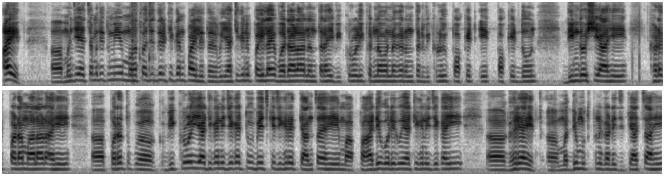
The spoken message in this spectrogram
आहेत. म्हणजे याच्यामध्ये तुम्ही महत्त्वाचे जर ठिकाण पाहिले तर या ठिकाणी पहिला आहे वडाळा नंतर आहे विक्रोळी नगर नंतर विक्रोळी पॉकेट एक पॉकेट दोन दिंडोशी आहे खडकपाडा मालाड आहे. परत विक्रोळी या ठिकाणी जे काही टू बी एच केचे घरे आहेत त्यांचं आहे. मा पहाडी गोरेगो या ठिकाणी जे काही घरे आहेत मध्यम उत्पन्न गाडीचे त्याचं आहे.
